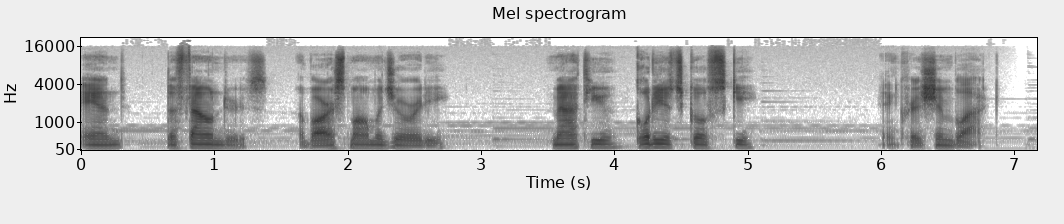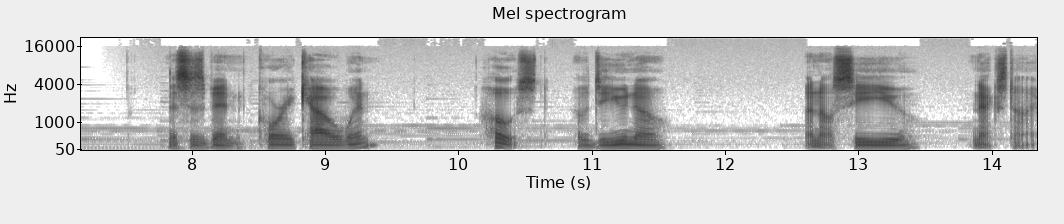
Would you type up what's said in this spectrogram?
and the founders of Our Small Majority, Matthew Goriachkovsky and Christian Black. This has been Corey Cow Wynn, host of Do You Know? And I'll see you next time.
